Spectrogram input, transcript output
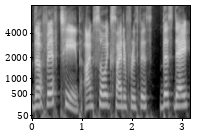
the 15th. I'm so excited for this this day.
